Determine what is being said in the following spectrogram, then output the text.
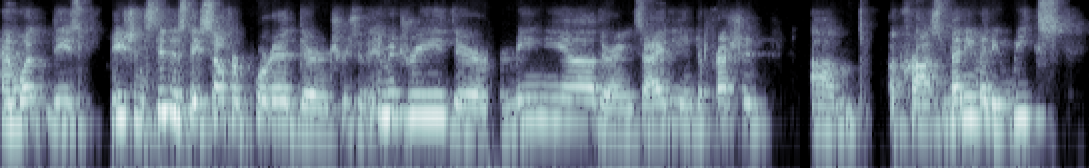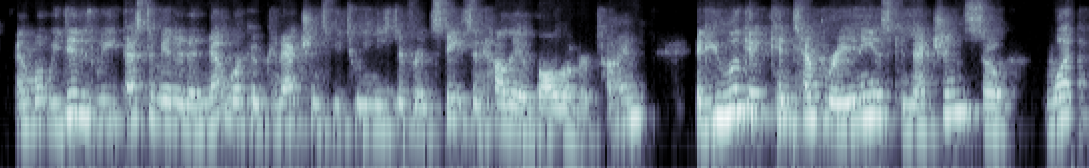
And what these patients did is they self-reported their intrusive imagery, their mania, their anxiety and depression um, across many, many weeks. And what we did is we estimated a network of connections between these different states and how they evolve over time. If you look at contemporaneous connections, so what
